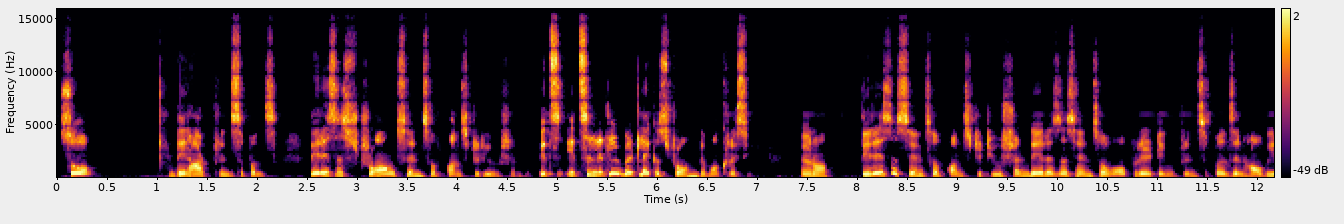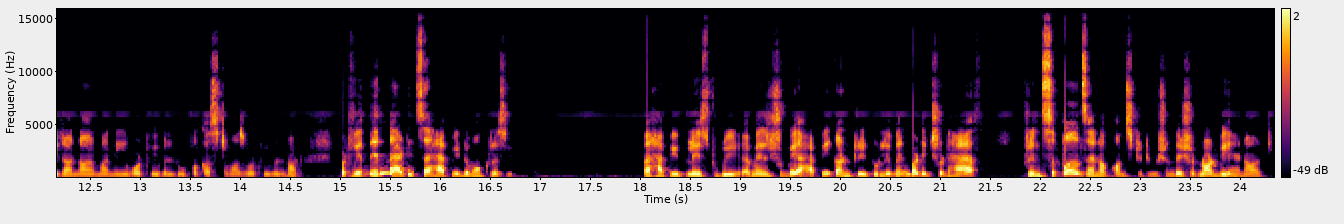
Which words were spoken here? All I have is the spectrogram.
So there are principles. There is a strong sense of constitution. It's it's a little bit like a strong democracy. You know, there is a sense of constitution there is a sense of operating principles in how we run our money what we will do for customers what we will not. But within that it's a happy democracy. A happy place to be i mean it should be a happy country to live in but it should have principles and a constitution. There should not be anarchy.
